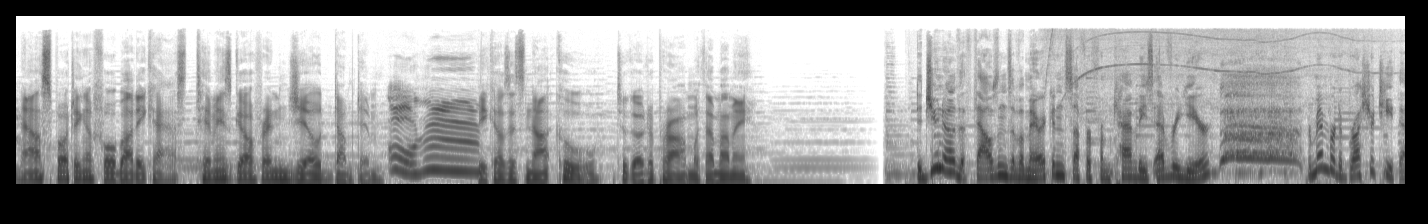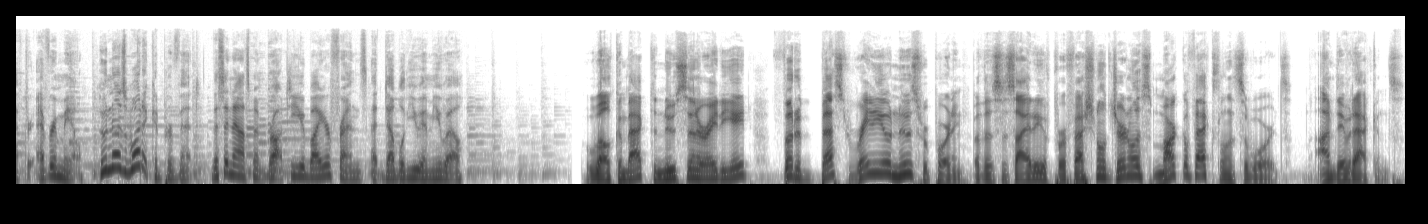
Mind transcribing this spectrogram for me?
Now sporting a full body cast, Timmy's girlfriend Jill dumped him. Oh, no. Because it's not cool to go to prom with a mummy. Did you know that thousands of Americans suffer from cavities every year? Remember to brush your teeth after every meal. Who knows what it could prevent? This announcement brought to you by your friends at WMUL. Welcome back to News Center 88, voted Best Radio News Reporting by the Society of Professional Journalists Mark of Excellence Awards. I'm David Adkins.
